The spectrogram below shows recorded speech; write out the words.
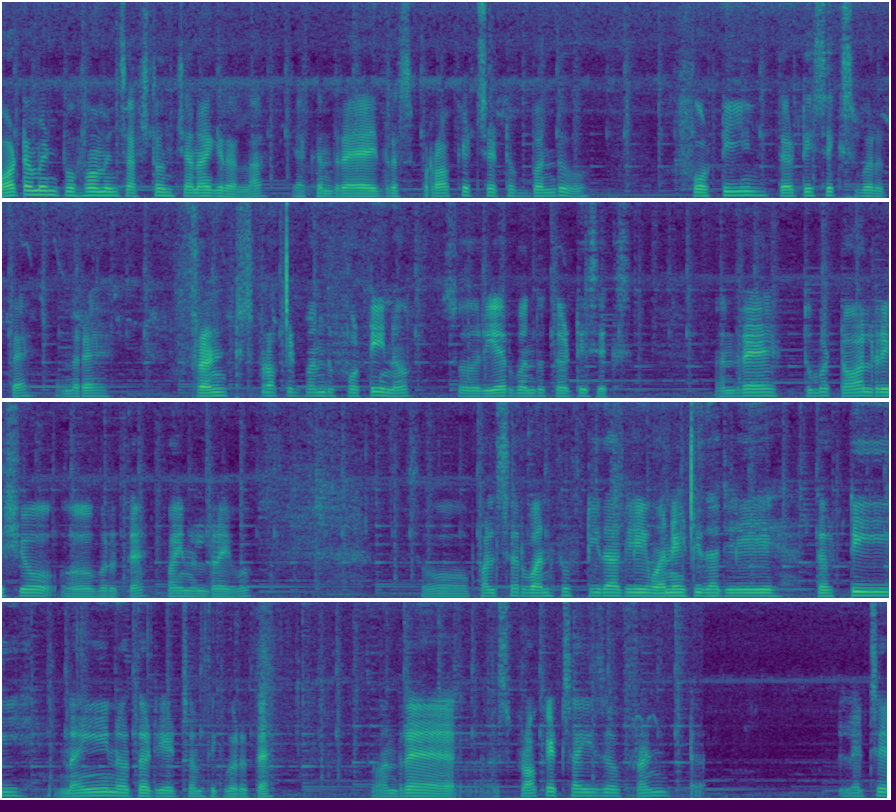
ಬಾಟಮ್ ಎಂಡ್ ಪರ್ಫಾಮೆನ್ಸ್ ಅಷ್ಟೊಂದು ಚೆನ್ನಾಗಿರಲ್ಲ. ಯಾಕಂದರೆ, ಇದರ ಸ್ಪ್ರಾಕೆಟ್ ಸೆಟಪ್ ಬಂದು ಫೋರ್ಟೀನ್ ತರ್ಟಿ ಸಿಕ್ಸ್ ಬರುತ್ತೆ. ಅಂದರೆ ಫ್ರಂಟ್ ಸ್ಪ್ರಾಕೆಟ್ ಬಂದು ಫೋರ್ಟೀನು ಸೊ ರಿಯರ್ ಬಂದು ತರ್ಟಿ ಸಿಕ್ಸ್ ಅಂದರೆ ತುಂಬ ಟಾಲ್ ರೇಷಿಯೋ ಬರುತ್ತೆ final drive so Pulsar one ಫಿಫ್ಟಿದಾಗಲಿ ಒನ್ ಏಯ್ಟಿದಾಗಲಿ thirty nine thirty eight something ಬರುತ್ತೆ. ಸೊ ಅಂದರೆ sprocket size front let's say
